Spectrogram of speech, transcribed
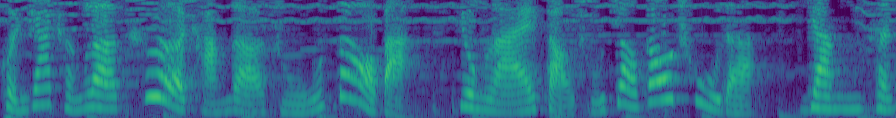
捆扎成了特长的竹扫把，用来扫除较高处的秧村。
